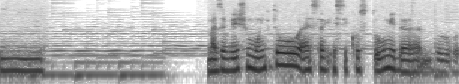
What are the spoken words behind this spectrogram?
E... Mas eu vejo muito essa, esse costume da, do,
